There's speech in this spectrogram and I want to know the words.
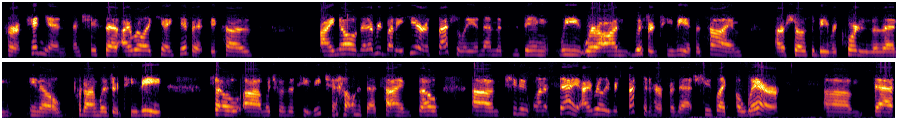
her opinion, and she said, "I really can't give it because." I know that everybody here, especially, and then this is being, we were on Wizard TV at the time. Our shows would be recorded and then, you know, put on Wizard TV. So, uh, which was a TV channel at that time. So, um, she didn't want to say. I really respected her for that. She's like aware um, that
